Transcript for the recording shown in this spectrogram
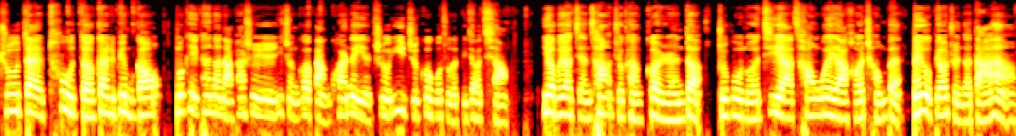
株待兔的概率并不高。我们可以看到，哪怕是一整个板块内，也只有一只个股走的比较强。要不要减仓，就看个人的持股逻辑啊、仓位啊和成本，没有标准的答案啊。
